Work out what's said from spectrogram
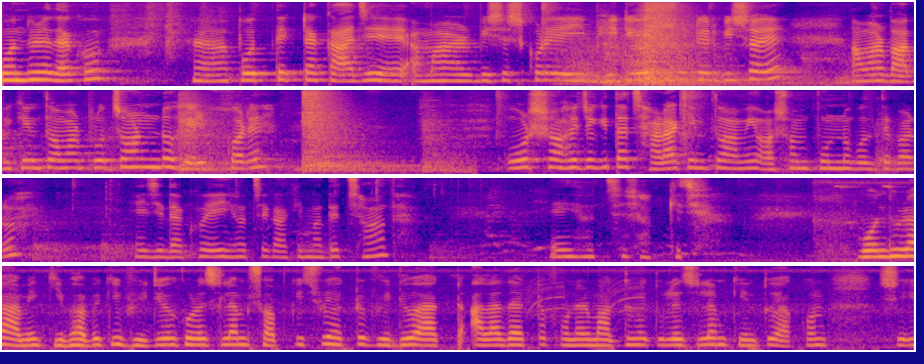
বন্ধুরা দেখো প্রত্যেকটা কাজে আমার, বিশেষ করে এই ভিডিও শ্যুটের বিষয়ে আমার বাবি কিন্তু আমার প্রচণ্ড হেল্প করে। ওর সহযোগিতা ছাড়া কিন্তু আমি অসম্পূর্ণ বলতে পারো। এই যে দেখো, এই হচ্ছে কাকিমাদের ছাদ। এই হচ্ছে সব কিছু বন্ধুরা, আমি কীভাবে কি ভিডিও করেছিলাম সব কিছু একটা ভিডিও একটা আলাদা একটা ফোনের মাধ্যমে তুলেছিলাম, কিন্তু এখন সেই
